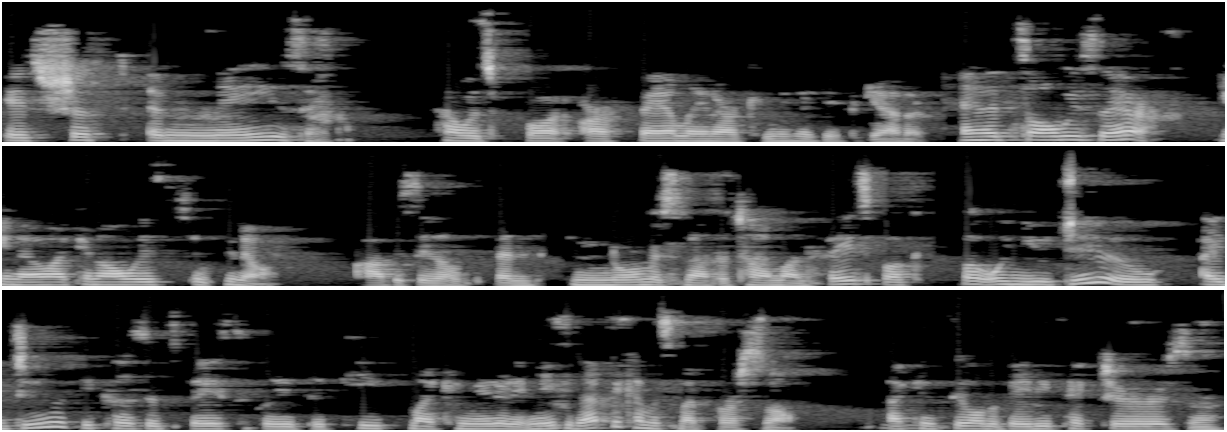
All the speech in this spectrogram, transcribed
It's just amazing how it's brought our family and our community together. And it's always there. You know, I can always, you know, obviously I'll spend enormous amounts of time on Facebook, but when you do, I do it because it's basically to keep my community. Maybe that becomes my personal. I can see all the baby pictures and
